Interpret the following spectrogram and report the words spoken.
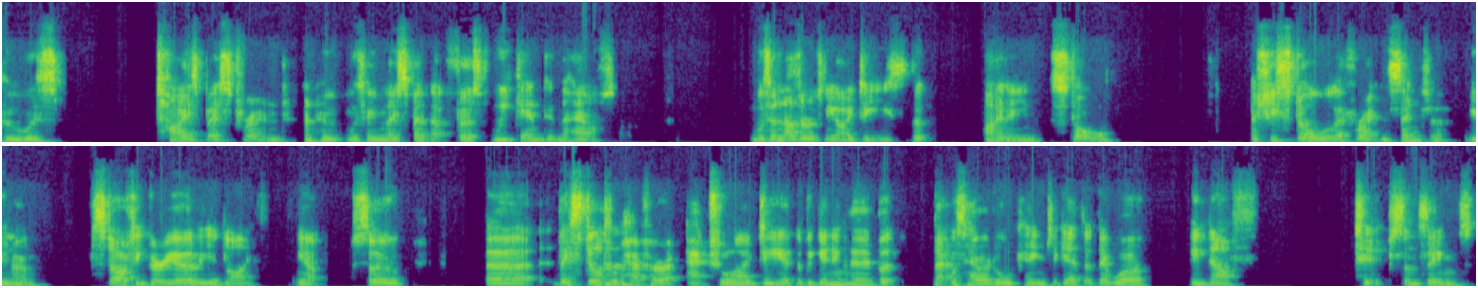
who was Ty's best friend and who with whom they spent that first weekend in the house, was another of the IDs that Aileen stole. And she stole left, right, and center, you know, starting very early in life. Yeah. So uh, they still didn't have her actual ID at the beginning there, but that was how it all came together. There were enough tips and things.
